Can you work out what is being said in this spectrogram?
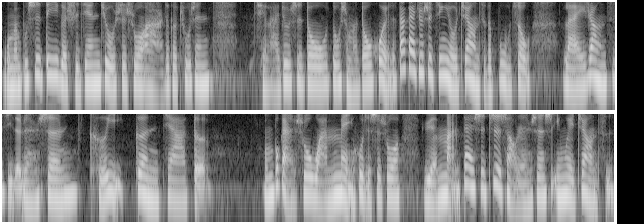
我们不是第一个时间就是说啊，这个出生起来就是都都什么都会了，大概就是经由这样子的步骤，来让自己的人生可以更加的，我们不敢说完美，或者是说圆满，但是至少人生是因为这样子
